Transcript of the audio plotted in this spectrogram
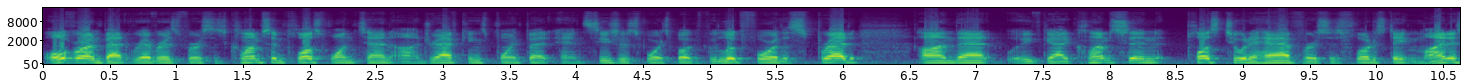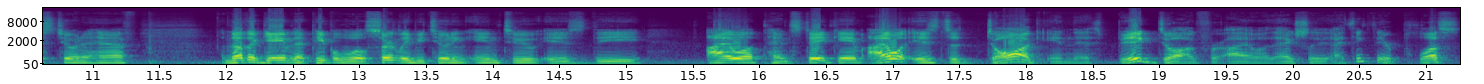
over on Bet Rivers versus Clemson, plus 110 on DraftKings, Point Bet and Caesar Sportsbook. If we look for the spread on that, we've got Clemson plus two and a half versus Florida State minus two and a half. Another game that people will certainly be tuning into is the Iowa Penn State game. Iowa is the dog in this, big dog for Iowa. Actually, I think they're plus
